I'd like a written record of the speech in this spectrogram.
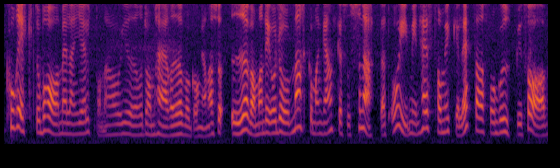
korrekt och bra mellan hjälperna och gör de här övergångarna så övar man det och då märker man ganska så snabbt att oj, min häst har mycket lättare för att gå upp i trav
